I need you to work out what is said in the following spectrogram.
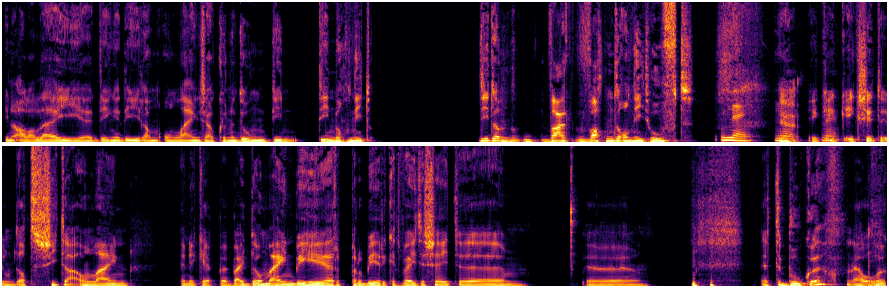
in allerlei eh, dingen die je dan online zou kunnen doen, die, die nog niet, die dan, waar, wat nog niet hoeft. Nee, nee, Ja, Ik, nee. ik, ik zit in dat CITA online en ik heb eh, bij domeinbeheer probeer ik het WTC te, eh, te boeken. Nou,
